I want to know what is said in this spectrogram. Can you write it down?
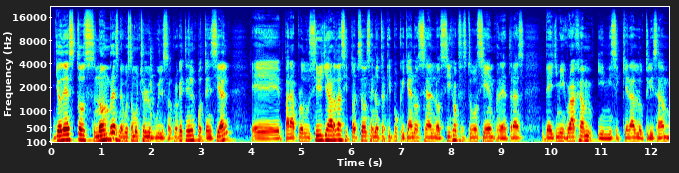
Yo de estos nombres me gusta mucho Luke Wilson. Creo que tiene el potencial eh, para producir yardas y touchdowns en otro equipo que ya no sean los Seahawks. Estuvo siempre detrás de Jimmy Graham y ni siquiera lo utilizaban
